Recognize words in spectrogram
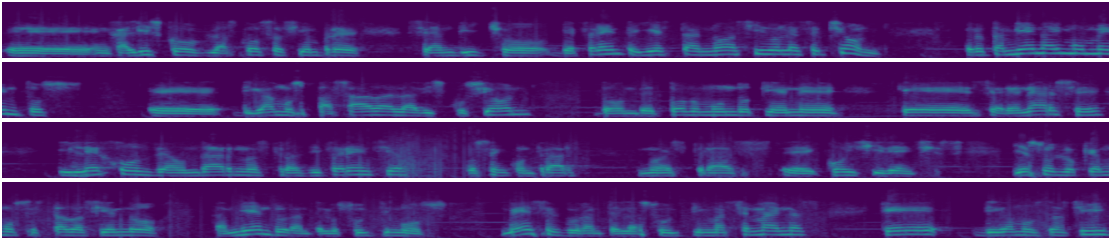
Eh, en Jalisco las cosas siempre se han dicho de frente y esta no ha sido la excepción. Pero también hay momentos, eh, digamos, pasada la discusión, donde todo el mundo tiene que serenarse y lejos de ahondar nuestras diferencias, pues encontrar nuestras eh, coincidencias. Y eso es lo que hemos estado haciendo también durante los últimos meses, durante las últimas semanas, que, digamos así,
